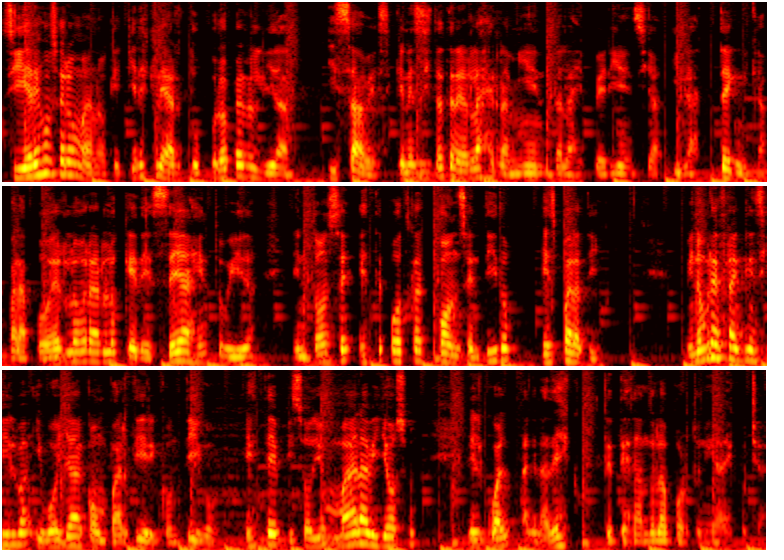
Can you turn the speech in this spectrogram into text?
Si eres un ser humano que quieres crear tu propia realidad y sabes que necesitas tener las herramientas, la experiencia y las técnicas para poder lograr lo que deseas en tu vida, entonces este podcast con sentido es para ti. Mi nombre es Franklin Silva y voy a compartir contigo este episodio maravilloso, el cual agradezco que te estés dando la oportunidad de escuchar.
